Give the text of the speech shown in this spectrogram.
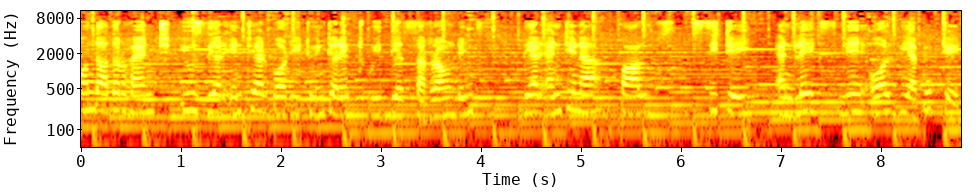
on the other hand, use their entire body to interact with their surroundings. Their antenna, palms, setae, and legs may all be affected.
